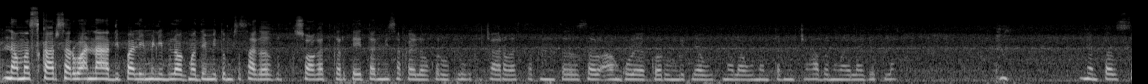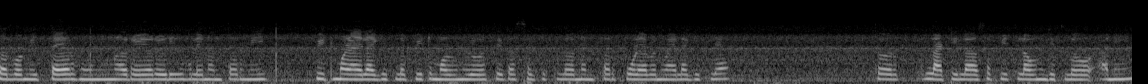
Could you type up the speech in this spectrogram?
नमस्कार सर्वांना. दीपाली मिनी ब्लॉगमध्ये मी तुमचं स्वागत स्वागत करते. तर मी सकाळी लवकर उठले होते. चार वाजता नंतर सर्व आंघोळ्या करून घेतल्या उठणं लावून नंतर मी चहा बनवायला घेतला. नंतर सर्व मी तयार होऊन रे रेडी झाल्यानंतर मी पीठ मळायला घेतलं. पीठ मळून व्यवस्थित असं घेतलं. नंतर पोळ्या बनवायला घेतल्या. तर लाटीला असं पीठ लावून घेतलं आणि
